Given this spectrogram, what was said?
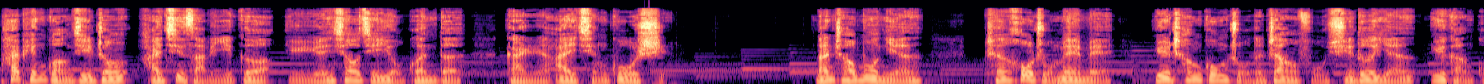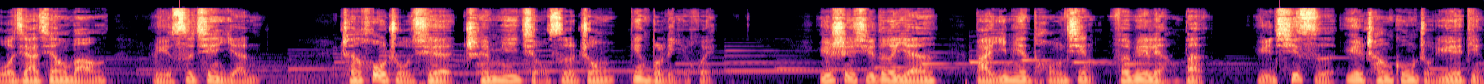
太平广记》中还记载了一个与元宵节有关的感人爱情故事。南朝末年，陈后主妹妹乐昌公主的丈夫徐德言预感国家将亡，屡次进言，陈后主却沉迷酒色中，并不理会。于是徐德言把一面铜镜分为两半，与妻子乐昌公主约定，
